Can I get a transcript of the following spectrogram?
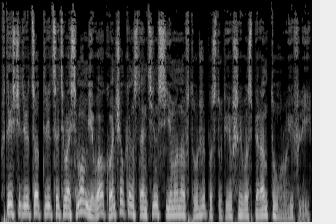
В 1938-м его окончил Константин Симонов, тут же поступивший в аспирантуру ИФЛИ.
